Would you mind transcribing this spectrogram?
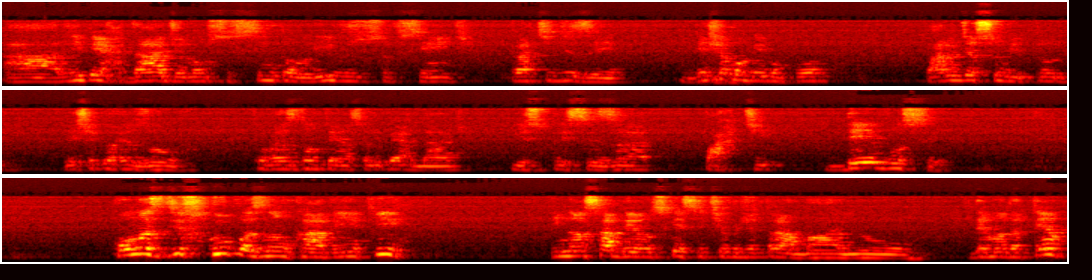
a liberdade ou não se sintam livres o suficiente para te dizer: deixa comigo um pouco, para de assumir tudo, deixa que eu resolvo. Talvez não tenha essa liberdade isso precisa partir de você. Como as desculpas não cabem aqui, e nós sabemos que esse tipo de trabalho demanda tempo,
